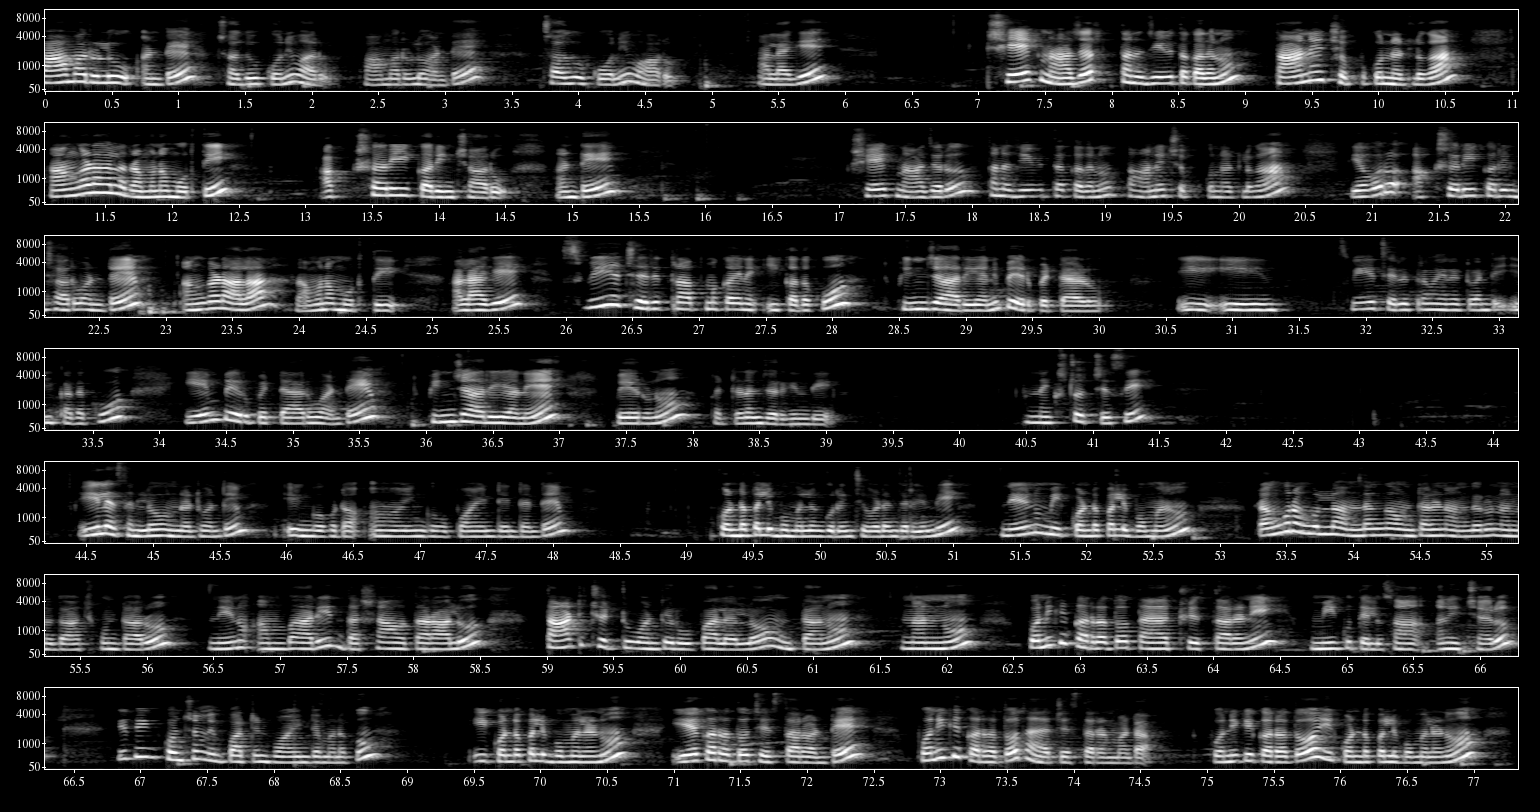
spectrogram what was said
పామరులు అంటే చదువుకొని వారు పామరులు అంటే చదువుకొని వారు. అలాగే షేక్ నాజర్ తన జీవిత కథను తానే చెప్పుకున్నట్లుగా అంగడాల రమణమూర్తి అక్షరీకరించారు. అంటే షేక్ నాజరు తన జీవిత కథను తానే చెప్పుకున్నట్లుగా ఎవరు అక్షరీకరించారు అంటే అంగడాల రమణమూర్తి. అలాగే స్వీయ చరిత్రాత్మకమైన ఈ కథకు పింజారి అని పేరు పెట్టాడు. ఈ ఈ స్వీయ చరిత్రమైనటువంటి ఈ కథకు ఏం పేరు పెట్టారు అంటే పింజారి అనే పేరును పెట్టడం జరిగింది. నెక్స్ట్ వచ్చేసి ఈ లెసన్లో ఉన్నటువంటి ఇంకొకట ఇంకొక పాయింట్ ఏంటంటే కొండపల్లి బొమ్మల గురించి ఇవ్వడం జరిగింది. నేను మీ కొండపల్లి బొమ్మను రంగురంగుల్లో అందంగా ఉంటానని అందరూ నన్ను దాచుకుంటారు. నేను అంబారి దశావతారాలు తాటి చెట్టు వంటి రూపాలలో ఉంటాను. నన్ను పొనికి కర్రతో తయారు చేస్తారని మీకు తెలుసా అని ఇచ్చారు. ఇది కొంచెం ఇంపార్టెంట్ పాయింటే మనకు. ఈ కొండపల్లి బొమ్మలను ఏ కర్రతో చేస్తారు అంటే పొనికి కర్రతో తయారు చేస్తారనమాట పొనికి కర్రతో ఈ కొండపల్లి బొమ్మలను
